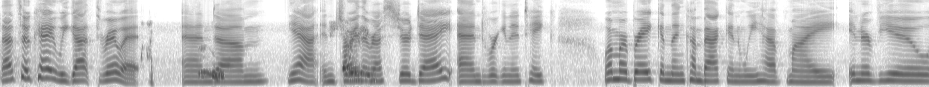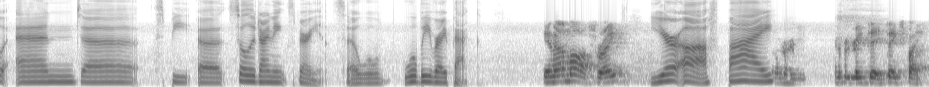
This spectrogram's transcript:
That's okay. We got through it. And um, yeah, enjoy the rest of your day. And we're going to take one more break and then come back and we have my interview and uh, spe- uh, solo dining experience. So we'll we'll be right back. And I'm off, right? You're off. Bye. All right. Have a great day. Thanks. Bye.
